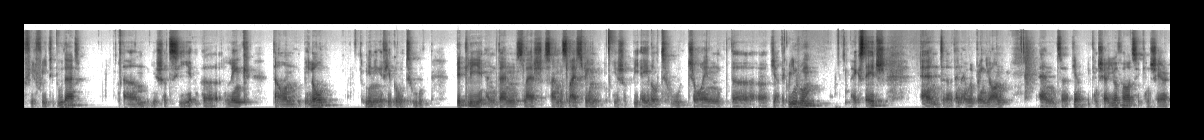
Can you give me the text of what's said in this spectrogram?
feel free to do that um, you should see the link down below, meaning if you go to bit.ly and then slash Simon's livestream, you should be able to join the, uh, yeah, the green room backstage and uh, then I will bring you on. And uh, yeah, you can share your thoughts, you can share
